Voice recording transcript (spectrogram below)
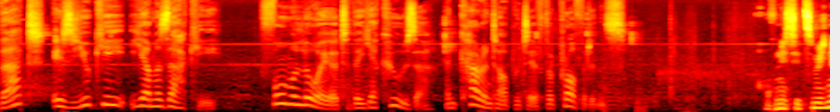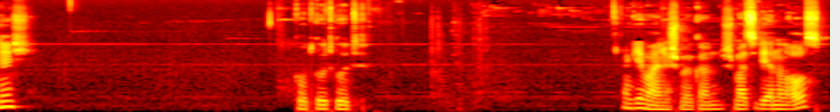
That is Yuki Yamazaki, former lawyer to the Yakuza and current operative for Providence. Hoffentlich sieht sie mich nicht. Gut, gut, gut. Dann geh mal eine schmökern. Schmeißt du die anderen raus?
